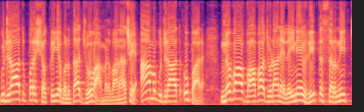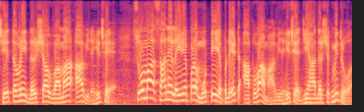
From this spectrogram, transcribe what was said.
ગુજરાત ઉપર સક્રિય બનતા જોવા મળવાના છે. આમ ગુજરાત ઉપર નવા વાવાઝોડાને લઈને રીતસરની ચેતવણી દર્શાવવામાં આવી રહી છે. ચોમાસાને લઈને પણ મોટી અપડેટ આપવામાં આવી રહી છે. જી હા, દર્શક મિત્રો,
